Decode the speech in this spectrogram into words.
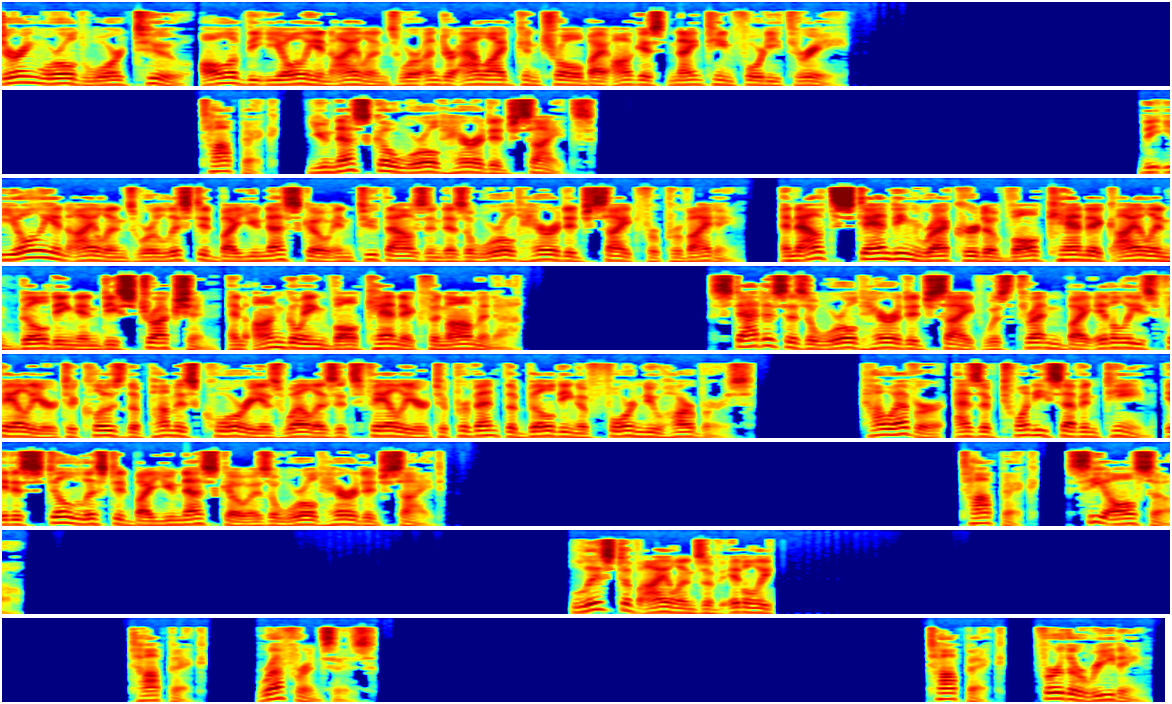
During World War II, all of the Aeolian Islands were under Allied control by August 1943. UNESCO World Heritage Sites The Aeolian Islands were listed by UNESCO in 2000 as a World Heritage Site for providing an outstanding record of volcanic island building and destruction, and ongoing volcanic phenomena. Status as a World Heritage Site was threatened by Italy's failure to close the pumice quarry as well as its failure to prevent the building of four new harbours. However, as of 2017, it is still listed by UNESCO as a World Heritage Site. See also List of islands of Italy References Further reading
